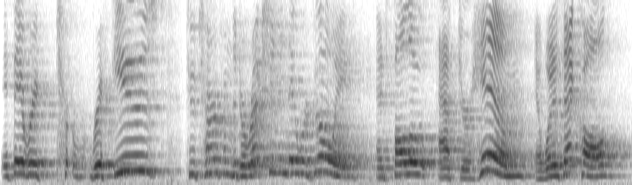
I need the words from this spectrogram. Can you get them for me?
if they re- refused to turn from the direction they were going and follow after Him, and what is that called?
